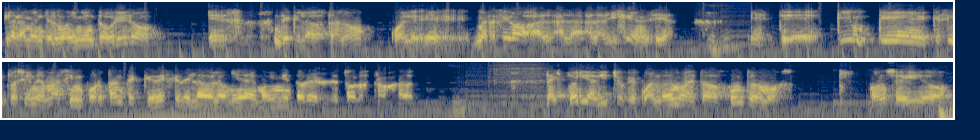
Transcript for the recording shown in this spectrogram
claramente el movimiento obrero es de qué lado está, ¿no? ¿Cuál, eh, me refiero a, la, a la, dirigencia. Este, ¿qué, qué, situación es más importante que deje de lado la unidad del movimiento obrero de todos los trabajadores? La historia ha dicho que cuando hemos estado juntos hemos conseguido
